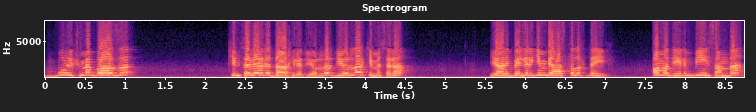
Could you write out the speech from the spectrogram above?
bu hükme bazı kimseleri de dahil ediyorlar. Diyorlar ki mesela yani belirgin bir hastalık değil. Ama diyelim bir insanda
